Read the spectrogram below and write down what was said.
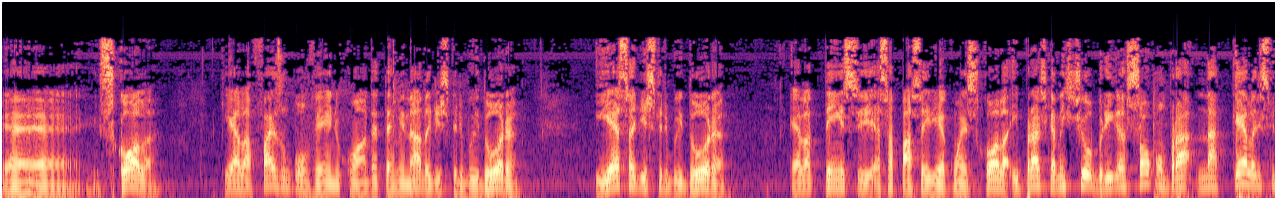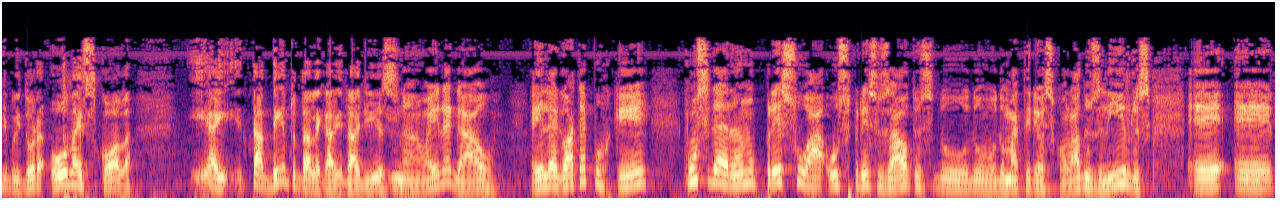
é, escola que ela faz um convênio com uma determinada distribuidora e essa distribuidora ela tem esse, essa parceria com a escola e praticamente te obriga só a comprar naquela distribuidora ou na escola. E aí, está dentro da legalidade isso? Não, é ilegal. É ilegal até porque, considerando preço, os preços altos do, do, do material escolar, dos livros, é, é,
